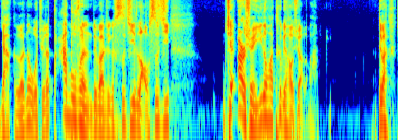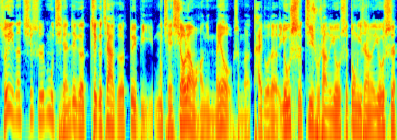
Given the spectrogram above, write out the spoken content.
雅阁？那我觉得大部分对吧？这个司机老司机，这二选一的话，特别好选了吧？对吧？所以呢，其实目前这个这个价格对比目前销量王，你没有什么太多的优势，技术上的优势、动力上的优势、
